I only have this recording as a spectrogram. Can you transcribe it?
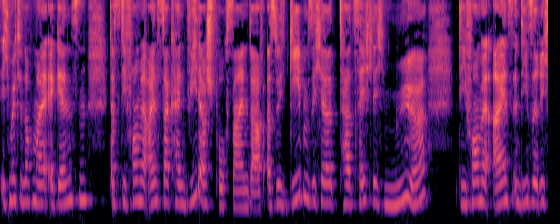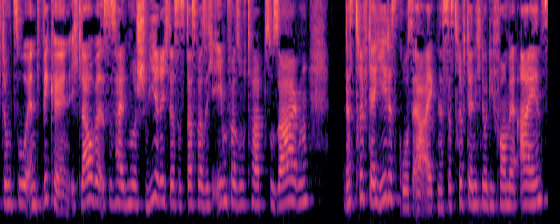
ich möchte noch mal ergänzen, dass die Formel 1 da kein Widerspruch sein darf. Also die geben sich ja tatsächlich Mühe, die Formel 1 in diese Richtung zu entwickeln. Ich glaube, es ist halt nur schwierig, das ist das, was ich eben versucht habe zu sagen, das trifft ja jedes Großereignis. Das trifft ja nicht nur die Formel 1,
